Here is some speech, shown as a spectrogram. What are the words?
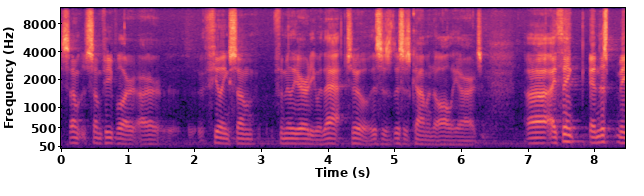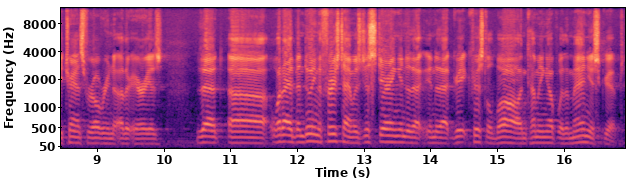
some some people are, are feeling some familiarity with that too. This is this is common to all the arts. Uh, I think, and this may transfer over into other areas that uh, what I had been doing the first time was just staring into that, into that great crystal ball and coming up with a manuscript.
